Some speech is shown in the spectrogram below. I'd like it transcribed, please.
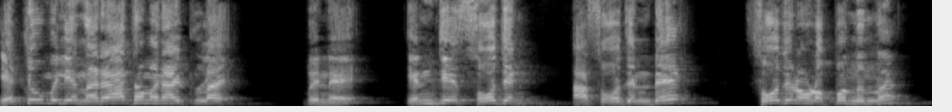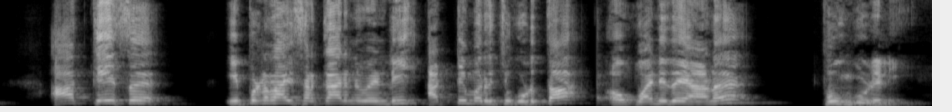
ഏറ്റവും വലിയ നരാധമനായിട്ടുള്ള പിന്നെ എൻ ജെ സോജൻ ആ സോജന്റെ സോജനോടൊപ്പം നിന്ന് ആ കേസ് ഈ പിണറായി സർക്കാരിന് വേണ്ടി അട്ടിമറിച്ചു കൊടുത്ത വനിതയാണ് പൂങ്കുഴലി.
